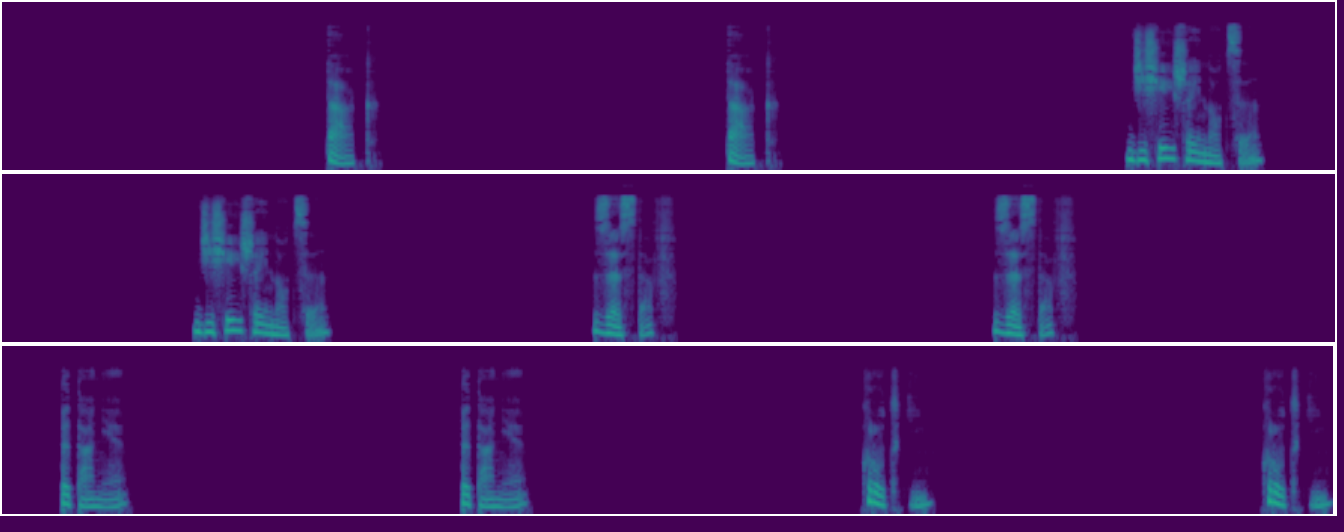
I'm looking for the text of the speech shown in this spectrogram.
Tak. Tak. Dzisiejszej nocy. Dzisiejszej nocy. Zestaw. Zestaw. Pytanie. Pytanie. Krótki. Krótki.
